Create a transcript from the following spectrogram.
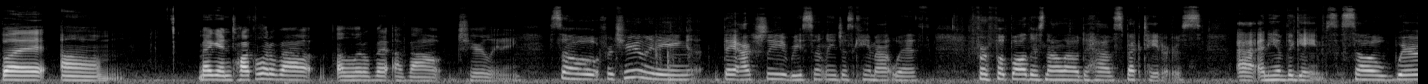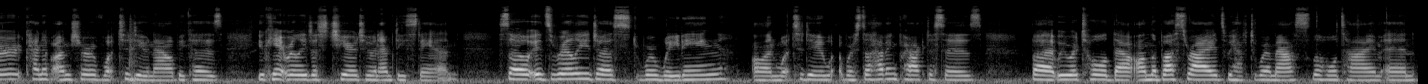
but um megan talk a little about a little bit about cheerleading So for cheerleading, they actually recently just came out with for football there's not allowed to have spectators at any of the games. So we're kind of unsure of what to do now because you can't really just cheer to an empty stand. So it's really just we're waiting on what to do. We're still having practices, but we were told that on the bus rides we have to wear masks the whole time and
